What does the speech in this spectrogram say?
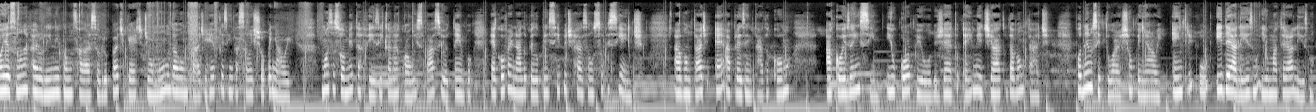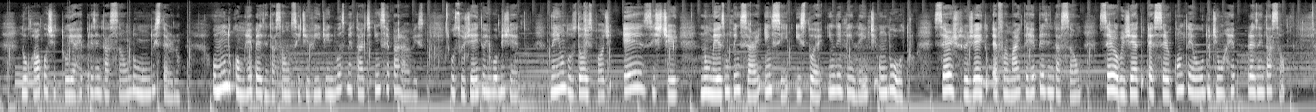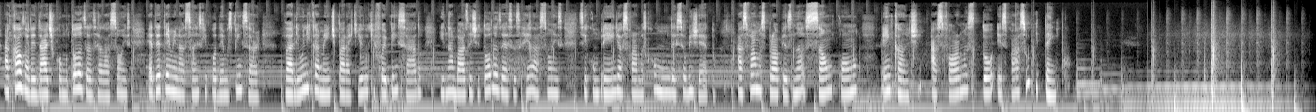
Oi, eu sou Ana Carolina e vamos falar sobre o podcast de Um Mundo da Vontade e Representação de Schopenhauer. Mostra sua metafísica na qual o espaço e o tempo é governado pelo princípio de razão suficiente. A vontade é apresentada como a coisa em si, e o corpo e o objeto é imediato da vontade. Podemos situar Schopenhauer entre o idealismo e o materialismo, no qual constitui a representação do mundo externo. O mundo como representação se divide em duas metades inseparáveis, o sujeito e o objeto. Nenhum dos dois pode existir no mesmo pensar em si, isto é, independente um do outro. Ser sujeito é formar ter representação, ser objeto é ser conteúdo de uma representação. A causalidade, como todas as relações, é determinações que podemos pensar, vale unicamente para aquilo que foi pensado, e na base de todas essas relações se compreende as formas comuns desse objeto. As formas próprias são, como em Kant, as formas do espaço e tempo.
